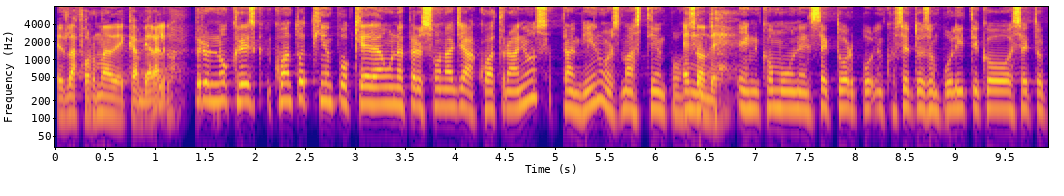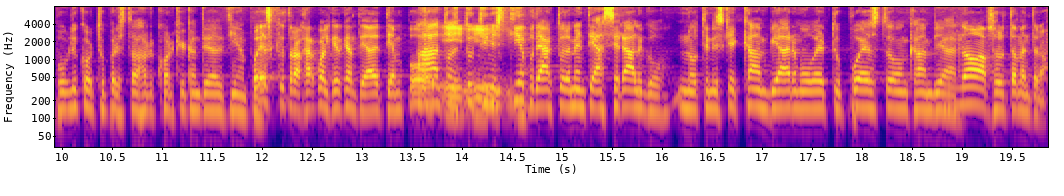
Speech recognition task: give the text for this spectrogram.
es la forma de cambiar algo. Pero no crees, ¿cuánto tiempo queda una persona ya? ¿Cuatro años también o es más tiempo? ¿En Sí, dónde? En como en el sector, en un político, sector público, tú puedes trabajar cualquier cantidad de tiempo. Puedes trabajar cualquier cantidad de tiempo. ah, entonces y- tú y- tienes tiempo de actualmente hacer algo. No tienes que cambiar, mover tu puesto, cambiar. No, absolutamente no.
